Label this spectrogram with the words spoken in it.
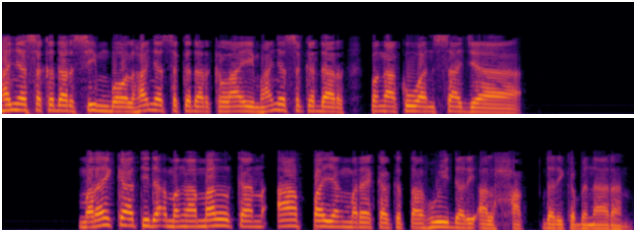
hanya sekedar simbol, hanya sekedar klaim, hanya sekedar pengakuan saja. Mereka tidak mengamalkan apa yang mereka ketahui dari al-haq, dari kebenaran.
